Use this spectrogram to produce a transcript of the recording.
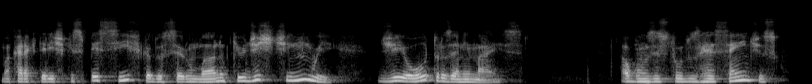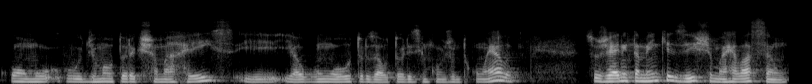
uma característica específica do ser humano que o distingue de outros animais. Alguns estudos recentes, como o de uma autora que chama Reis e, e alguns outros autores em conjunto com ela, sugerem também que existe uma relação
